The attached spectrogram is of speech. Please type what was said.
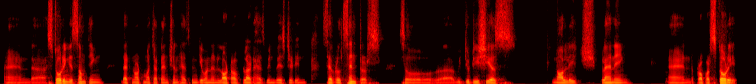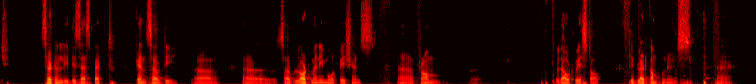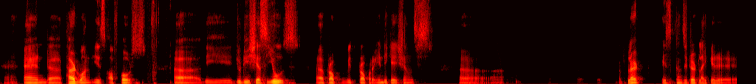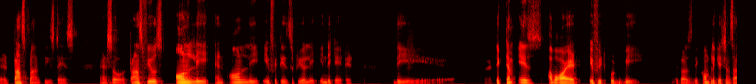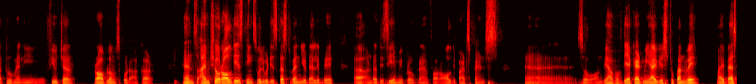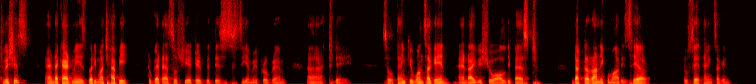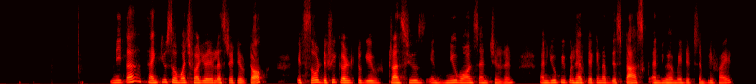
And uh, storing is something that not much attention has been given and a lot of blood has been wasted in several centers. So uh, with judicious knowledge, planning, and proper storage, certainly this aspect can serve the uh, uh, serve lot many more patients uh, from without waste of the blood components. Uh, and uh, third one is, of course, the judicious use uh, prop with proper indications. Uh, blood is considered like a, a transplant these days. And so transfuse only and only if it is really indicated. The dictum is avoid if it could be, because the complications are too many. Future problems could occur. Hence, I'm sure all these things will be discussed when you deliberate uh, under the CME program for all the participants. Uh, so on behalf of the Academy, I wish to convey my best wishes and Academy is very much happy to get associated with this CME program uh, today. So thank you once again, and I wish you all the best. Dr. Rani Kumar is here to say thanks again. Nita, thank you so much for your illustrative talk. It's so difficult to give transfuse in newborns and children, and you people have taken up this task and you have made it simplified.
